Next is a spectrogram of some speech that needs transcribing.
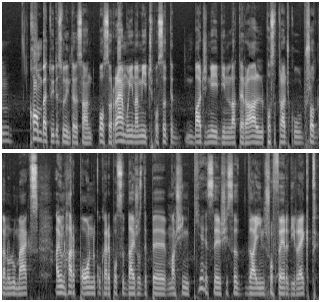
combat-ul e destul de interesant. Poți să ramui inamici, poți să te bagi în ei din lateral, poți să tragi cu shotgun-ul lui Max, ai un harpon cu care poți să dai jos de pe mașini piese și să dai în șofer direct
